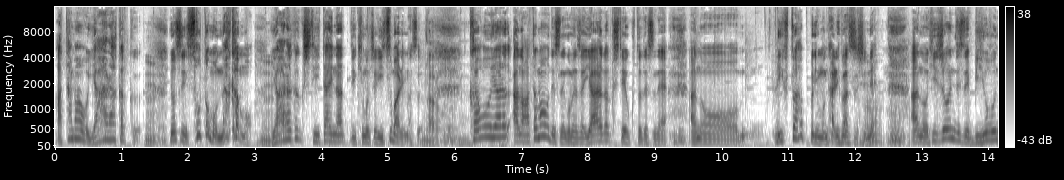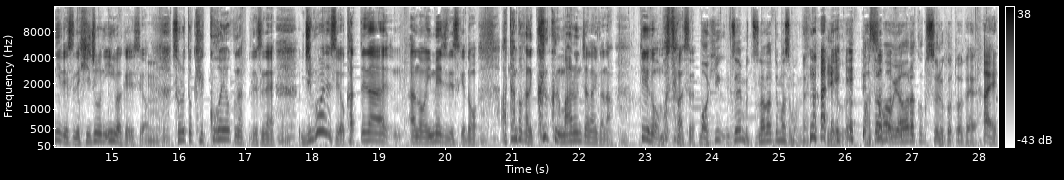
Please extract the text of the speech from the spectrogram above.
頭を柔らかく、要するに外も中も柔らかくしていたいなっていう気持ちがいつもあります。なるほどね。顔をやらあの頭をですねごめんなさい柔らかくしておくとですねあのーリフトアップにもなりますしね、あの非常にですね美容にですね非常にいいわけですよ、それと血行が良くなってですね自分はですよ。勝手なあのイメージですけど頭がねくるくる回るんじゃないかな。っていうのを思ってます。まあひ全部つながってますもんね。皮膚が。頭を柔らかくすることで はい。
